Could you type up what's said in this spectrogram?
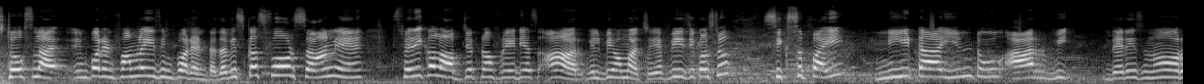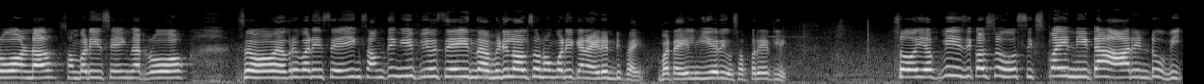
Stokes law important formula is important the viscous force on a spherical object of radius r will be hmm much f is equal to six pi eta into r v There is no row and all. Somebody is saying that row. So everybody is saying something. If you say in the middle also nobody can identify. But I will hear you separately. So Fv is equals to 6 pi neta r into v.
